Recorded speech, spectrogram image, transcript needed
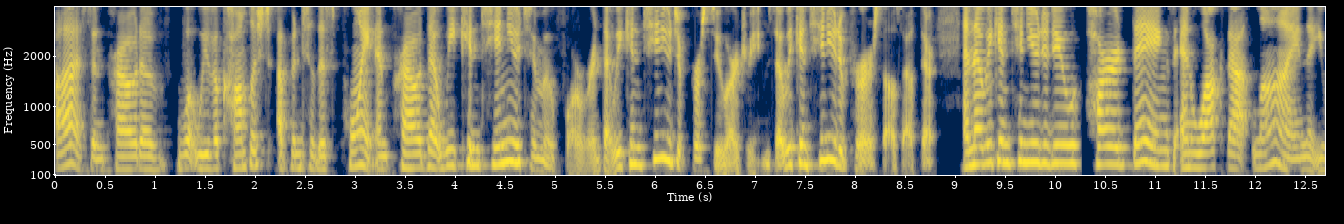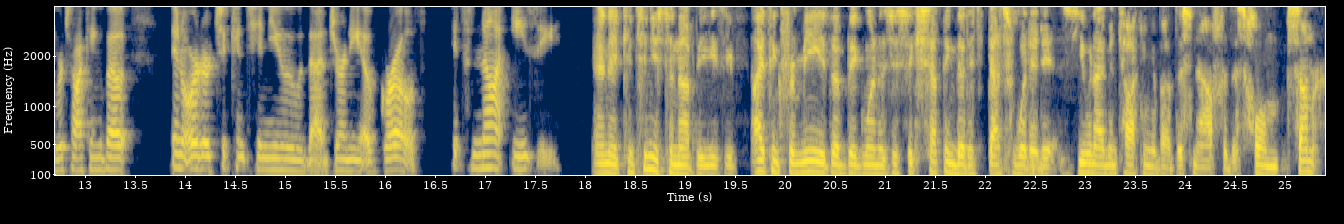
us and proud of what we've accomplished up until this point and proud that we continue to move forward, that we continue to pursue our dreams, that we continue to put ourselves out there and that we continue to do hard things and walk that line that you were talking about in order to continue that journey of growth. It's not easy. And it continues to not be easy. I think for me, the big one is just accepting that it's that's what it is. You and I have been talking about this now for this whole summer.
